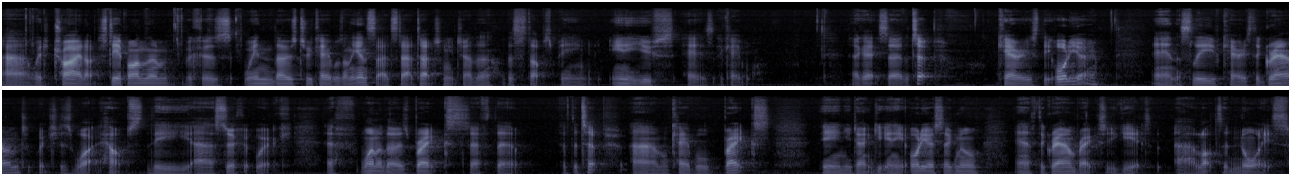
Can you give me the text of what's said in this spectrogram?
Uh, we try not to step on them because when those two cables on the inside start touching each other, this stops being any use as a cable. Okay, so the tip carries the audio and the sleeve carries the ground, which is what helps the uh, circuit work. If one of those breaks, if the if the tip um, cable breaks, then you don't get any audio signal, and if the ground breaks, you get uh, lots of noise.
